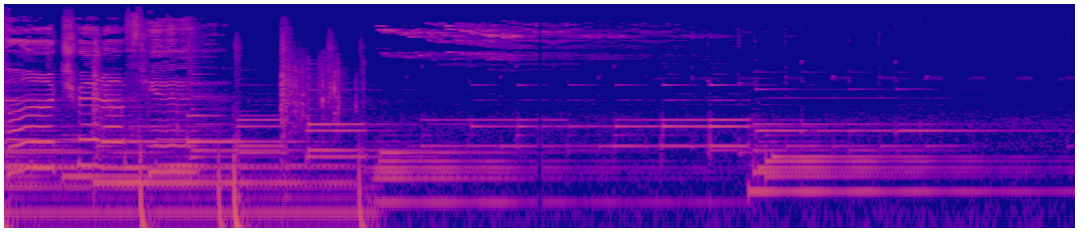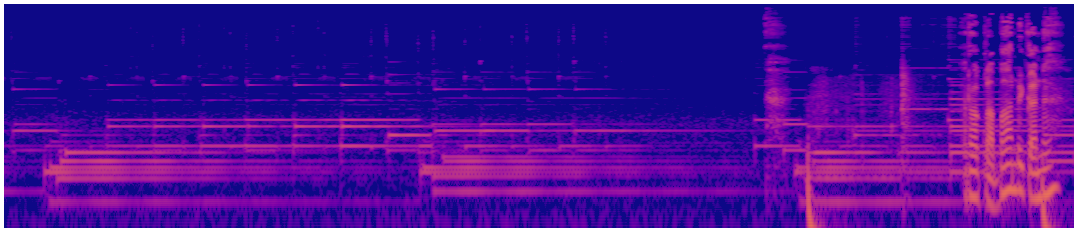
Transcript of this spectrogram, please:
portrait of you. เรากลับบ้านด้วยกันนะ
